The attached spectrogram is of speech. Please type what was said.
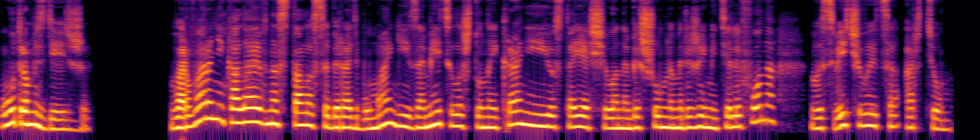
Утром здесь же. Варвара Николаевна стала собирать бумаги и заметила, что на экране ее стоящего на бесшумном режиме телефона высвечивается Артем.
